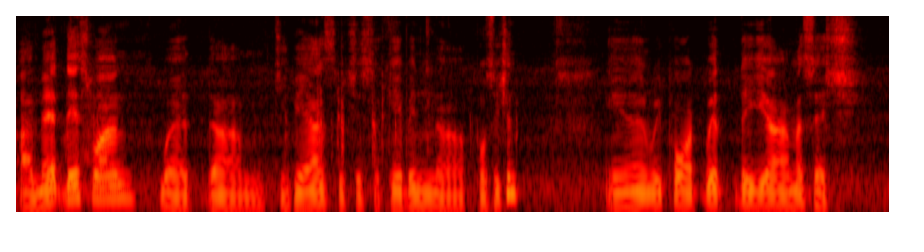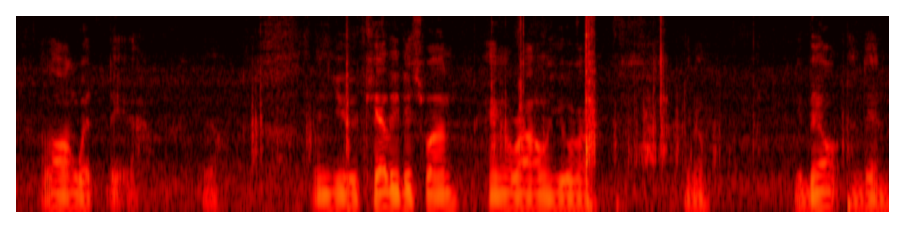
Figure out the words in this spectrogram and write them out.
I made this one with um, GPS which is a given uh, position and report with the uh, message along with the when you carry this one hang around your you know your belt and then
